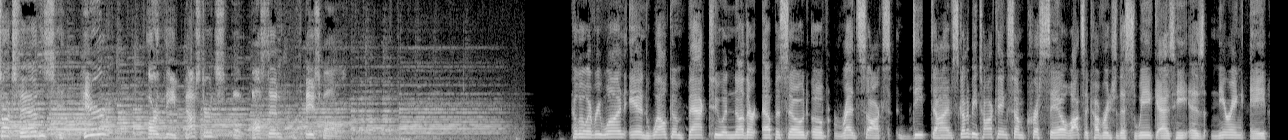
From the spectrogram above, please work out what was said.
Sox fans. Here are the bastards of Boston baseball. Hello, everyone, and welcome back to another episode of Red Sox Deep Dives. Going to be talking some Chris Sale, lots of coverage this week as he is nearing a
